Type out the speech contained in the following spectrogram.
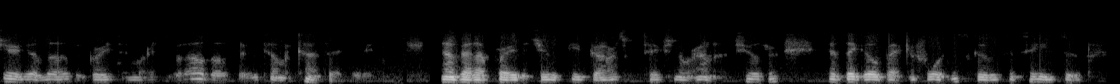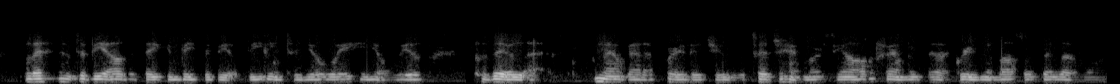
share your love and grace and mercy with all those that we come in contact with. Now, God, I pray that you will keep your protection around our children as they go back and forth in school. Continue to bless them to be all that they can be, to be obedient to your way and your will for their lives. Now, God, I pray that you will touch and have mercy on all the families that are grieving the loss of their loved ones.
